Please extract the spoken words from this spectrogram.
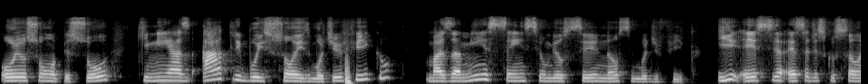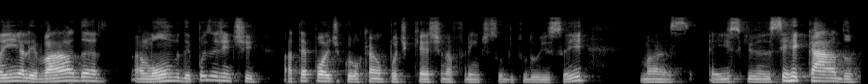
ou eu sou uma pessoa que minhas atribuições modificam, mas a minha essência, o meu ser não se modifica. E esse, essa discussão aí é levada a longo, depois a gente até pode colocar um podcast na frente sobre tudo isso aí, mas é isso que esse recado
